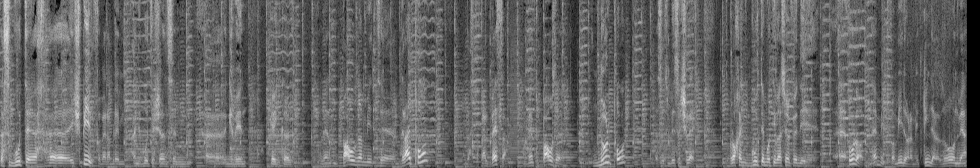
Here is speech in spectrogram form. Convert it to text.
das gute äh, Spiel für Werder Bremen, eine gute Chance im äh, Gewinn gegen Köln. Und wenn du Pause mit äh, drei Punkten, das ist total besser. Und wenn du Pause null Punkte, das ist ein bisschen schlecht. Du brauchst eine gute Motivation für die äh, Urlaub ne? mit Familie oder mit Kindern. So. Und, wir,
